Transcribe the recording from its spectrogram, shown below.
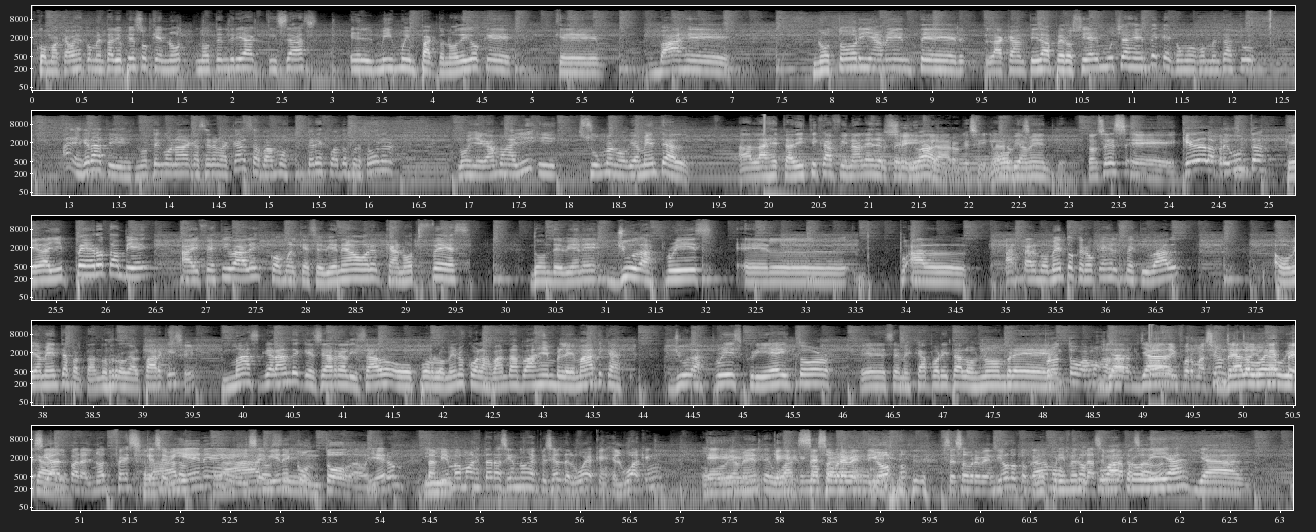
como acabas de comentar, yo pienso que no, no tendría quizás el mismo impacto. No digo que, que baje notoriamente la cantidad, pero sí hay mucha gente que como comentas tú, ah, es gratis, no tengo nada que hacer en la casa, vamos tres, cuatro personas, nos llegamos allí y suman obviamente al, a las estadísticas finales del Sí, festival. claro que sí, claro que sí. Obviamente. Entonces, eh, queda la pregunta. queda allí. Pero también hay festivales como el que se viene ahora, el Canot Fest, donde viene Judas Priest. El, al- hasta el momento creo que es el festival, obviamente apartando Rock al Parque, Sí. más grande que se ha realizado, o por lo menos con las bandas más emblemáticas Judas Priest, Creator, eh, se me escapa ahorita los nombres. Pronto vamos a Ya- dar ya- toda la información. De ya hecho, lo hay un ubicar. especial para el NotFest que se Claro, viene y se claro, viene sí. con toda, ¿oyeron? Y- También vamos a estar haciendo un especial del Wacken. El Wacken. eh, Obviamente, que se sobrevendió. se sobrevendió, lo Los tocábamos primeros la semana cuatro pasada. días ya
